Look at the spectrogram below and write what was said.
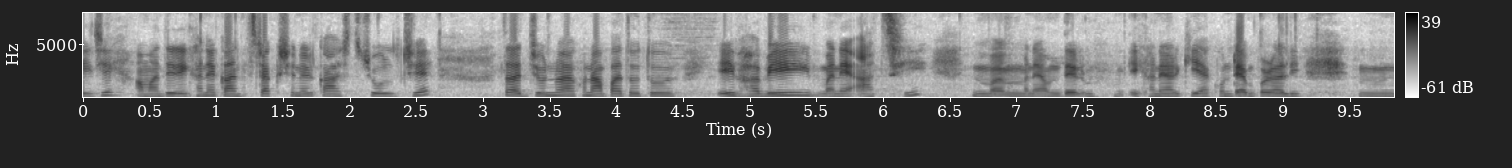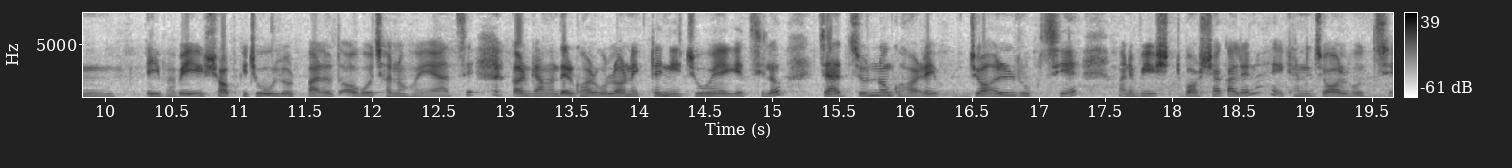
এই যে আমাদের এখানে কনস্ট্রাকশনের কাজ চলছে, তার জন্য এখন আপাতত এইভাবেই মানে আছি। মানে আমাদের এখানে আর কি এখন টেম্পোরারি এইভাবেই সব কিছু উলট পালট অগোছানো হয়ে আছে। কারণ কি আমাদের ঘরগুলো অনেকটা নিচু হয়ে গেছিল, যার জন্য ঘরে জল ঢুকছে। মানে বৃষ্টি বর্ষাকালে না এখানে জল হচ্ছে।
